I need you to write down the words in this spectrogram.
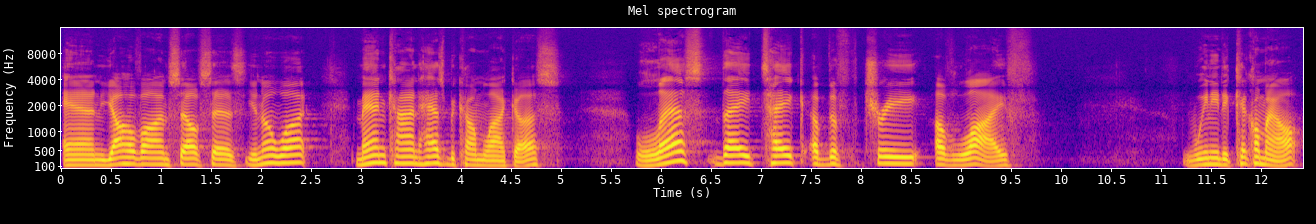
and Yahovah himself says, You know what? Mankind has become like us. Lest they take of the tree of life, we need to kick them out.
